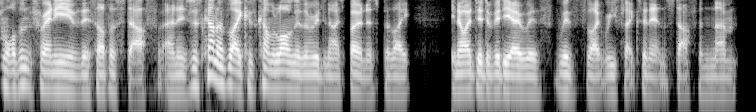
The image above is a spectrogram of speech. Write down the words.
it wasn't for any of this other stuff, and it's just kind of like has come along as a really nice bonus. But like, you know, I did a video with with like reflex in it and stuff, and um,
